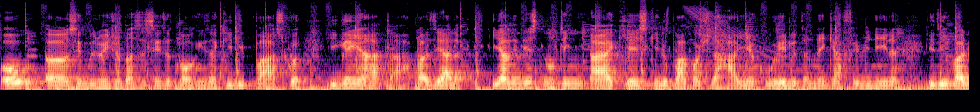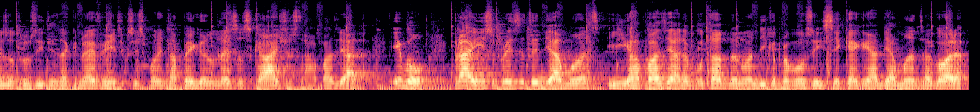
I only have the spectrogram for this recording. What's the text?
ou uh, simplesmente juntar 60 tokens aqui de Páscoa e ganhar, tá, rapaziada? E além disso, não tem aqui a skin do pacote da Rainha Coelho também, que é a feminina, e tem vários outros itens aqui no evento que vocês podem estar tá pegando nessas caixas, tá, rapaziada? E bom, para isso precisa ter diamantes e, rapaziada, vou estar tá dando uma dica para vocês. Você quer ganhar diamantes agora?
